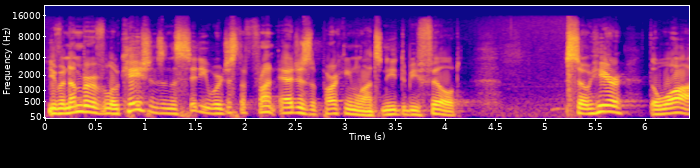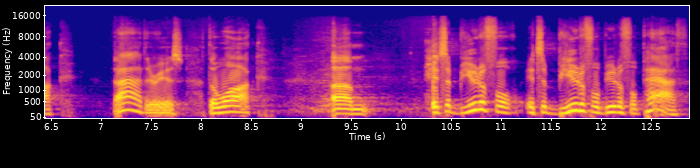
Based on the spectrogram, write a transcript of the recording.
You have a number of locations in the city where just the front edges of parking lots need to be filled. So here, the walk, ah, there he is, the walk. Um, it's a beautiful, it's a beautiful, beautiful path,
